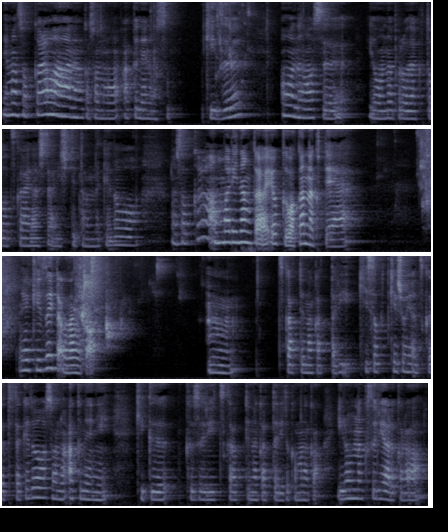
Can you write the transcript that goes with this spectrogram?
でまあそっからはなんかそのアクネの傷を治すようなプロダクトを使い出したりしてたんだけど、まあ、そっからあんまりなんかよくわかんなくて、ね、気づいたらなんかうん。使ってなかったり基礎化粧品は使ってたけどそのアクネに効く薬使ってなかったりとかもなんかいろんな薬あるから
